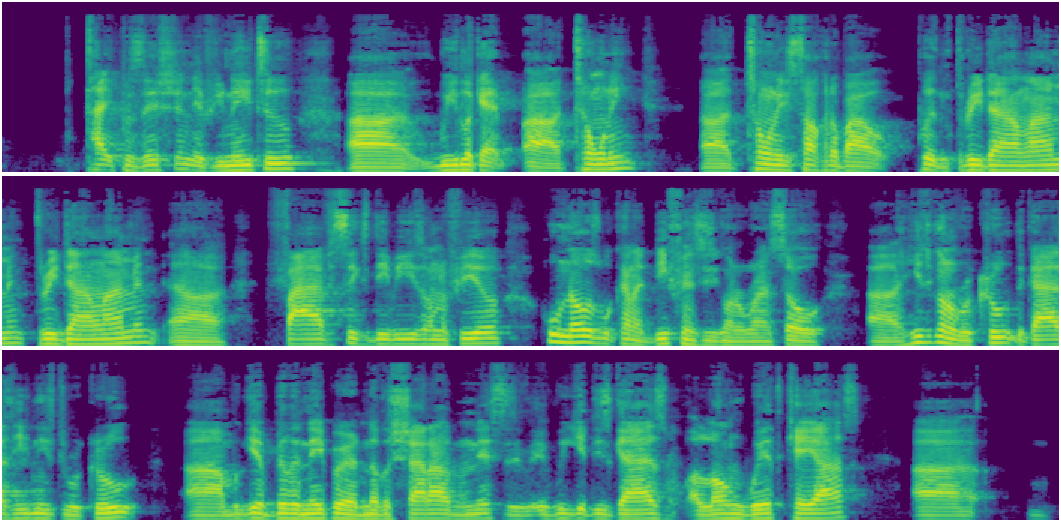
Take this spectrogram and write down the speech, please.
type position if you need to. Uh, we look at uh, Toney. Uh, Toney's talking about putting three down linemen, three down linemen, uh, five, six DBs on the field. Who knows what kind of defense he's going to run? So uh, he's going to recruit the guys he needs to recruit. Um, we'll give Billy Napier another shout out on this. If, we get these guys along with Chaos, uh,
